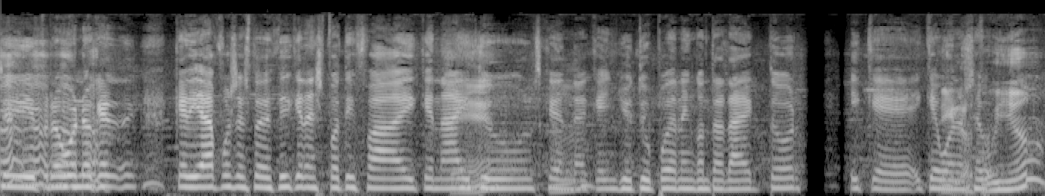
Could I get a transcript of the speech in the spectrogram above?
sí, pero bueno, que, quería pues esto decir que en Spotify, que en iTunes, que en, que en YouTube pueden encontrar a Héctor y que, y que ¿Y bueno, lo se- tuyo?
